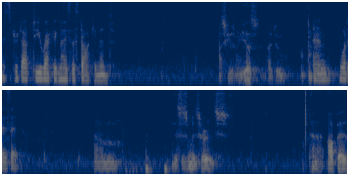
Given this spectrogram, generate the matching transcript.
Mr. Depp, do you recognize this document? Excuse me. Yes, I do. And what is it? Um, This is Ms. Heard's uh, op-ed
